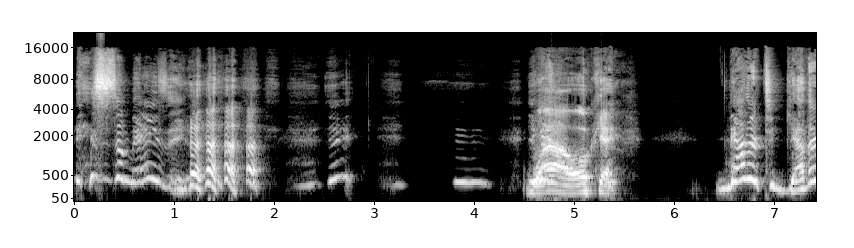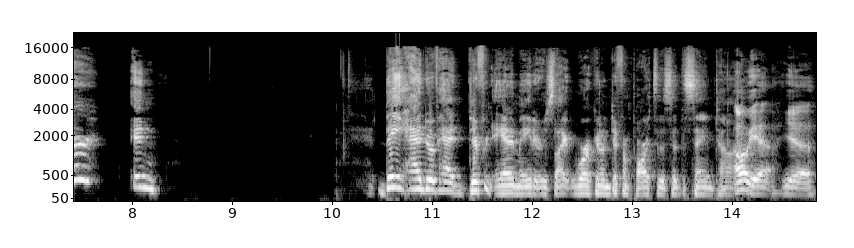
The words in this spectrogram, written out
This is amazing. Wow, okay. now they're together and they had to have had different animators like working on different parts of this at the same time. Oh, yeah, yeah.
